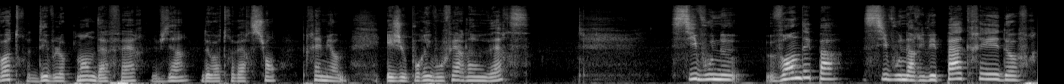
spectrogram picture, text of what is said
votre développement d'affaires vient de votre version premium. Et je pourrais vous faire l'inverse. Si vous ne vendez pas, si vous n'arrivez pas à créer d'offres,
